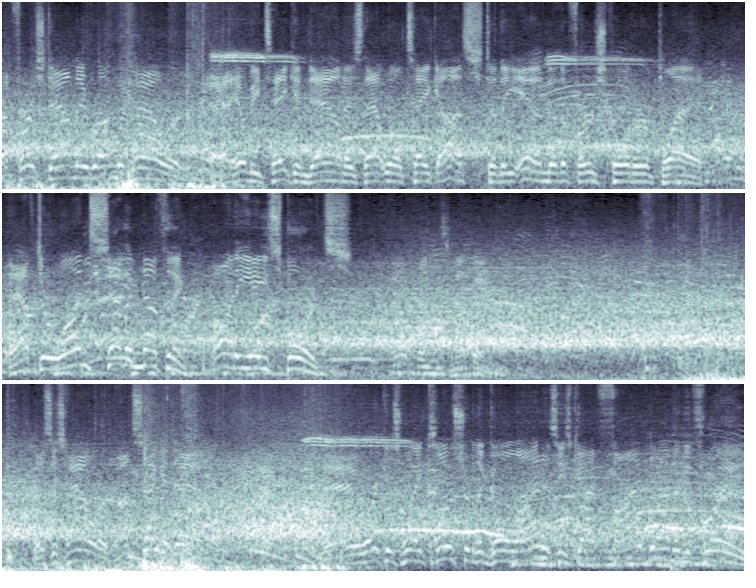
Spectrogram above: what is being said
On first down, they run with Howard. And he'll be taken down as that will take us to the end of the first quarter of play. After one, 7-0 on EA Sports. This is Howard on second down. And work his way closer to the goal line as he's got five down to the three.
